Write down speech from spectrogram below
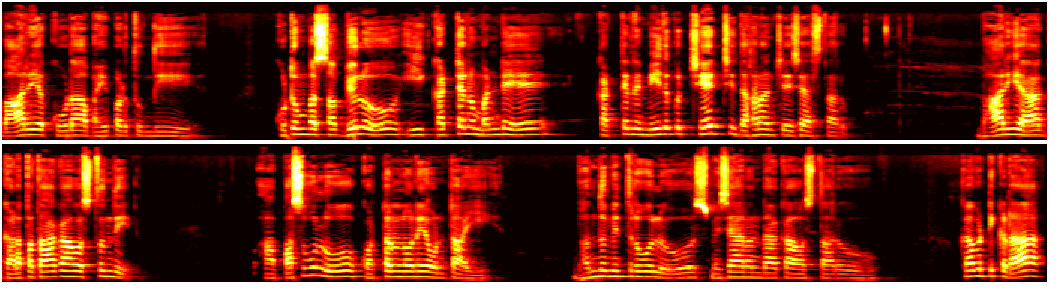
భార్య కూడా భయపడుతుంది. కుటుంబ సభ్యులు ఈ కట్టెను మండే కట్టెల మీదకు చేర్చి దహనం చేసేస్తారు. భార్య గడపతాగా వస్తుంది. ఆ పశువులు కొట్టంలోనే ఉంటాయి. బంధుమిత్రువులు శ్మశానం దాకా వస్తారు. కాబట్టి ఇక్కడ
